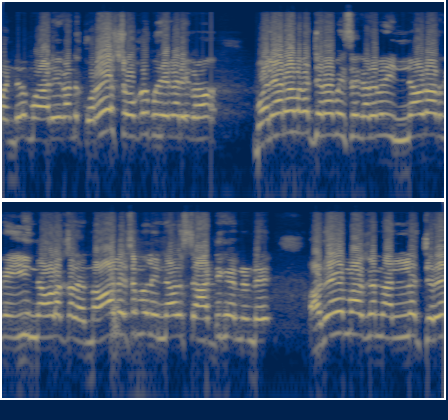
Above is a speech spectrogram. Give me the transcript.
വണ്ടികൾ മാറിയ കണ്ട് കുറെ സ്റ്റോക്കുകൾ പുതിയ കാര്യങ്ങളോ ബൊലേറോളൊക്കെ ചെറിയ പൈസ അതേപോലെ ഇന്നോളൊക്കെ ഈ ഇന്നോളൊക്കെ നാല് ലക്ഷം മുതൽ ഇന്നോള സ്റ്റാർട്ടിങ് വരുന്നുണ്ട്. അതേമാതിരി നല്ല ചെറിയ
